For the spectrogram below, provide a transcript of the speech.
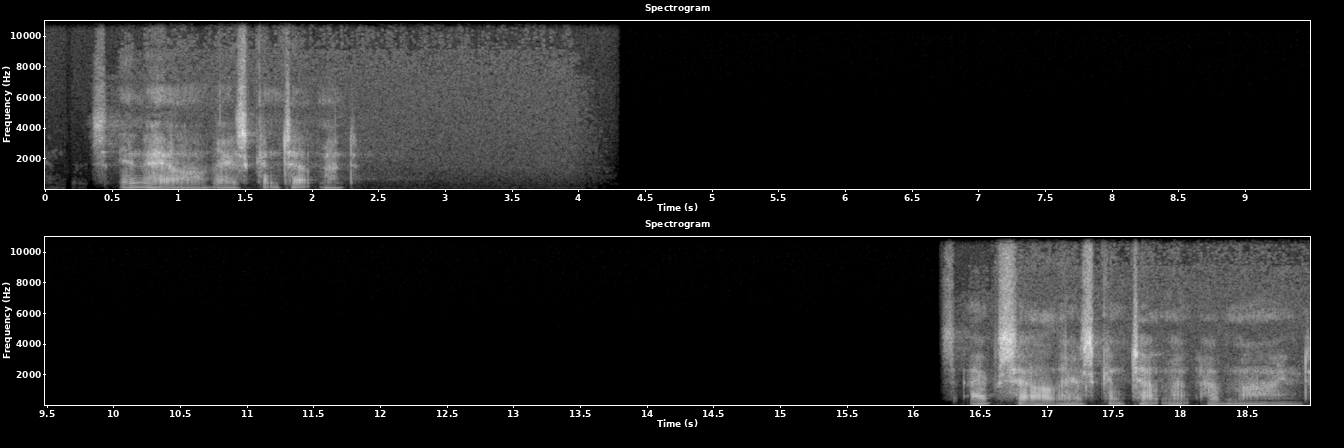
In this inhale, there's contentment. Exhale, there's contentment of mind.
